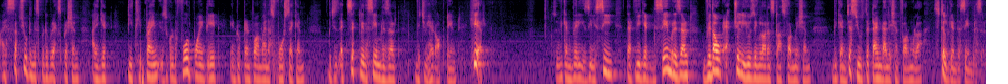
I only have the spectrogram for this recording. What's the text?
I substitute in this particular expression, I get T 3 prime is equal to 4.8 into 10 power minus 4 second, which is exactly the same result which we had obtained here. So, we can very easily see that we get the same result without actually using Lorentz transformation. We can just use the time dilation formula, still get the same result.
